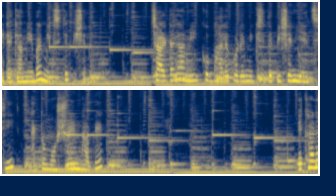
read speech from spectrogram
এটাকে আমি এবার মিক্সিতে পিষে নেব। চালটাকে আমি খুব ভালো করে মিক্সিতে পিষে নিয়েছি, একদম মসৃণভাবে। এখানে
